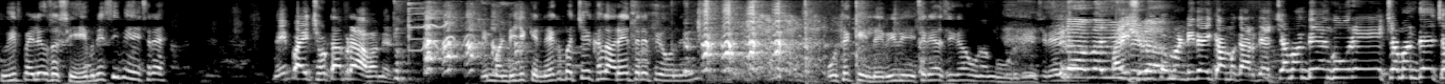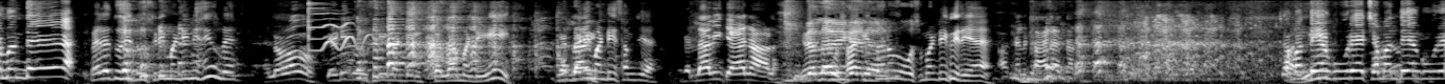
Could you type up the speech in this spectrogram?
ਤੁਸੀਂ ਪਹਿਲੇ ਉਸੇ ਸੇਬ ਨਹੀਂ ਸੀ ਵੇਚ ਰਹੇ? ਨਹੀਂ ਭਾਈ ਛੋਟਾ ਭਰਾ ਵਾ ਮੇਰਾ। ਇਹ ਮੰਡੀ 'ਚ ਕਿੰਨੇ ਕੁ ਬੱਚੇ ਖਿਲਾਰੇ ਤੇਰੇ ਪਿਓ ਨੇ? ਉਥੇ ਕੇਲੇ ਵੀ ਵੇਚ ਰਿਹਾ ਸੀਗਾ ਹੁਣ ਅੰਗੂਰ ਵੇਚ ਰਿਹਾ ਭਾਈ ਸ਼ੁਰੂ। ਤੋਂ ਮੰਡੀ ਦਾ ਹੀ ਕੰਮ ਕਰਦੇ ਆ। ਚਮਨ ਦੇ ਅੰਗੂਰੇ ਚਮਨ ਦੇ ਚਮਨ ਦੇ। ਪਹਿਲੇ ਤੁਸੀਂ ਦੂਸਰੀ ਮੰਡੀ ਨਹੀਂ ਸੀ ਹੁੰਦੇ? ਹੈਲੋ ਕਿਹੜੀ ਦੂਸਰੀ ਮੰਡੀ? ਗੱਲਾਂ ਮੰਡੀ। ਕਿਹੜੀ ਮੰਡੀ ਸਮਝਿਆ। ਗੱਲਾਂ ਵੀ ਕਹਿ ਨਾਲ। ਗੱਲਾਂ ਵੀ ਗੁੱਸਾ ਕੀਤਾ ਕਹਿੰਦਾ ਨਾ ਉਸ ਮੰਡੀ ਵੀ ਰਿਹਾ ਹੈ। ਅਕਲ ਕਾ ਲਾ ਕਰ ਚਮਨ ਦੇ ਅੰਗੂਰੇ ਚਮਨ ਦੇ ਅੰਗੂਰੇ।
